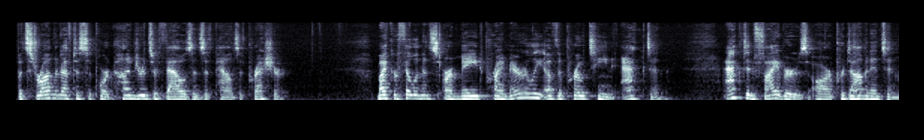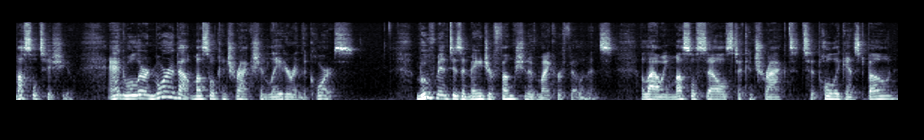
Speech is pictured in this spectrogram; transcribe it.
but strong enough to support hundreds or thousands of pounds of pressure. Microfilaments are made primarily of the protein actin. Actin fibers are predominant in muscle tissue, and we'll learn more about muscle contraction later in the course. Movement is a major function of microfilaments, allowing muscle cells to contract to pull against bone,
